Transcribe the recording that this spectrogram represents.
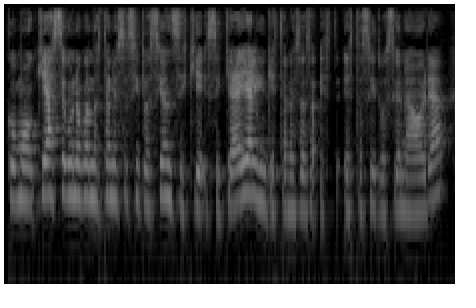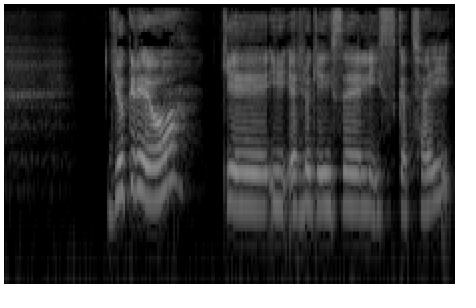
¿Cómo, ¿Qué hace uno cuando está en esa situación? Si es que, si que hay alguien que está en esa, esta situación ahora, yo creo que, y es lo que dice Liz, ¿cachai?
